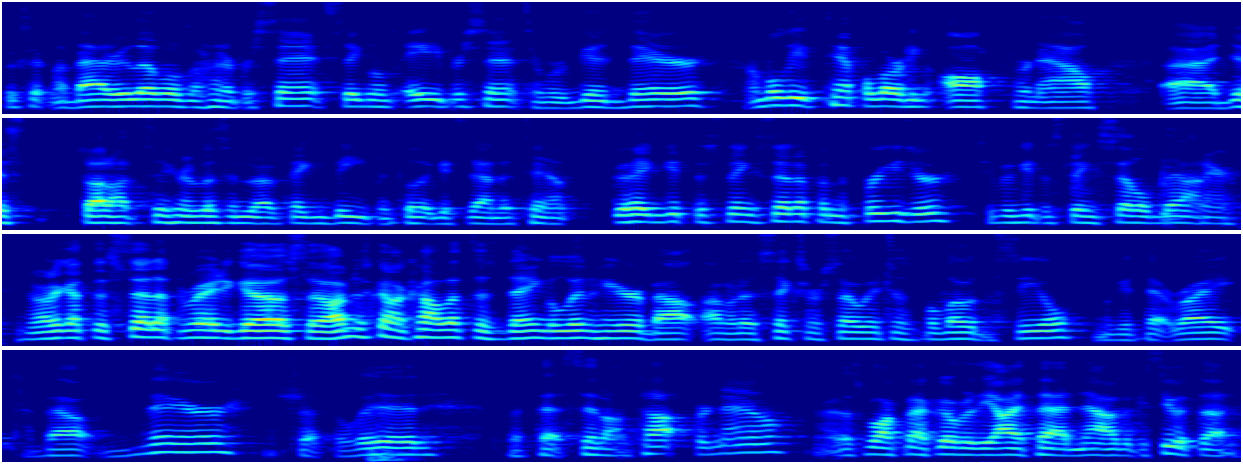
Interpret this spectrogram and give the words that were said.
Looks like my battery level is 100%, signal's 80%, so we're good there. I'm gonna leave temp alerting off for now uh, just so I don't have to sit here and listen to that thing beep until it gets down to temp. Let's go ahead and get this thing set up in the freezer. See if we can get this thing settled down here. I already got this set up and ready to go. So I'm just gonna kind of let this dangle in here about, I don't know, six or so inches below the seal. We'll get that right about there. Shut the lid. Let that sit on top for now. All right, let's walk back over to the iPad now. We can see what the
